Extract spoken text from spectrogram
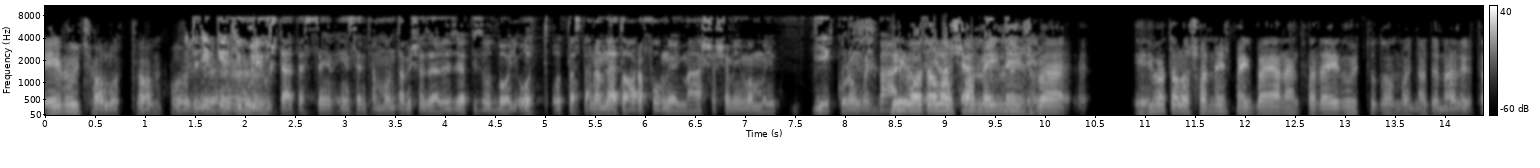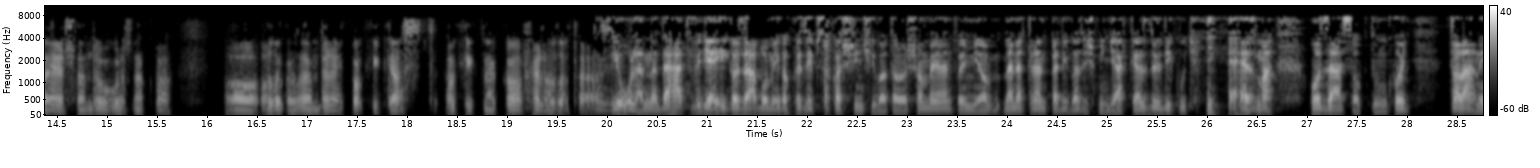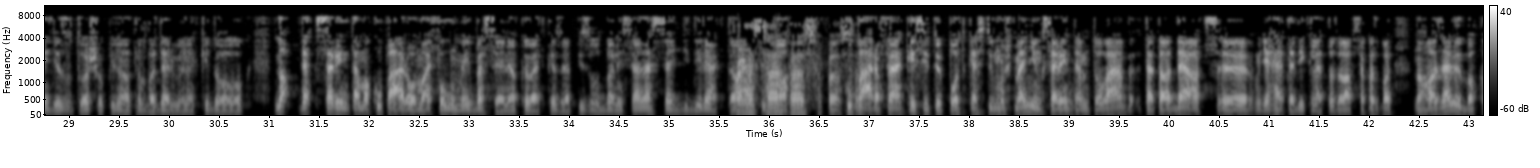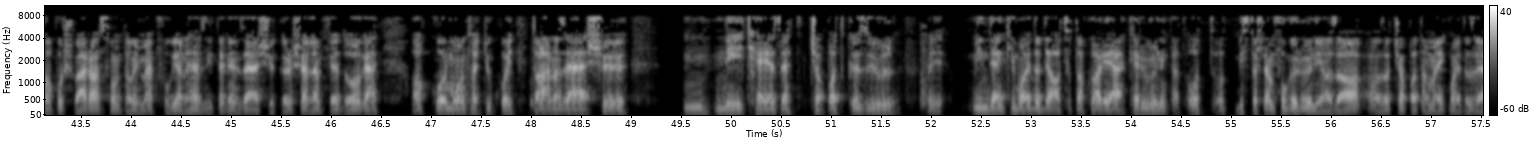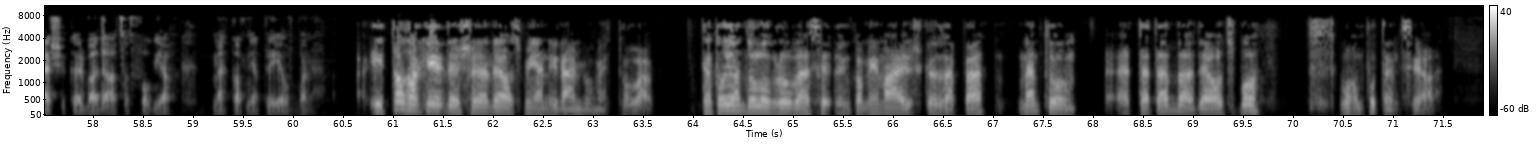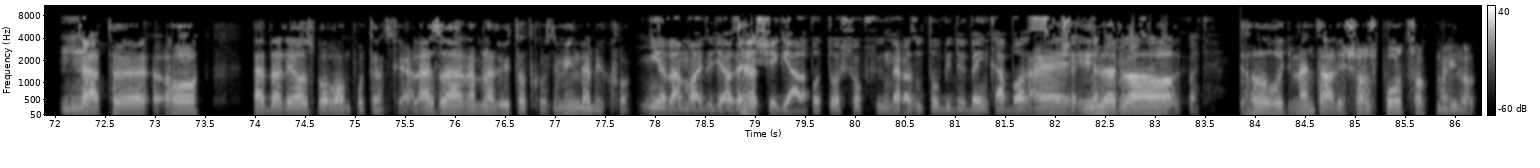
Én úgy hallottam, hogy... Hát egyébként július, tehát ezt én, én szerintem mondtam is az előző epizódban, hogy ott, ott aztán nem lehet arra fogni, hogy más esemény van, mondjuk jégkorong vagy bármi. Hivatalosan még nincs be, hivatalosan nincs még bejelentve, de én úgy tudom, hogy nagyon erőteljesen dolgoznak a, a, azok az emberek, akik ezt, akiknek a feladata. Az jó lenne, de hát figyelj, igazából még a középszakasz sincs hivatalosan bejelentve, hogy mi a menetrend, pedig az is mindjárt kezdődik, úgyhogy ehhez már hozzászoktunk, hogy talán így az utolsó pillanatokban derülnek ki dolgok. Na, de szerintem a kupáról majd fogunk még beszélni a következő epizódban, hiszen lesz egy direkt a persze, kupa, persze, persze. kupára felkészítő podcastünk. Most menjünk szerintem tovább. Tehát a Deac ugye hetedik lett az alapszakaszban. Na, ha az előbb a Kaposvára azt mondtam, hogy meg fogja nehezíteni az első körös ellenfél dolgát, akkor mondhatjuk, hogy talán az első négy helyezett csapat közül, vagy mindenki majd a Deacot akarja elkerülni? Tehát ott, ott biztos nem fog örülni az a, az a csapat, amelyik majd az első körbe a Deacot fogja megkapni a playoffban. Itt az a kérdés, hogy a Deac milyen irányba megy tovább. Tehát olyan dologról beszélünk, ami május közepe. Nem tudom, tehát ebbe a Deacból van potenciál. Na. Tehát ha Ebben de azban van potenciál. Ezzel nem lehet vitatkozni, mindenük van. Nyilván majd ugye az egészségi állapottól sok függ, mert az utóbbi időben inkább az illetve a, hogy mentálisan, sportszakmailag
